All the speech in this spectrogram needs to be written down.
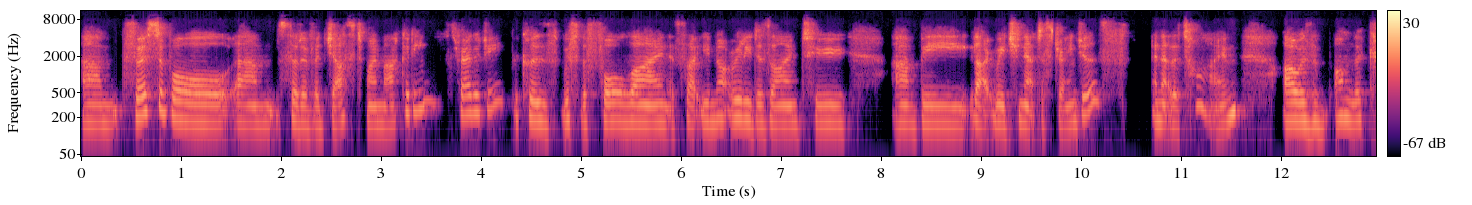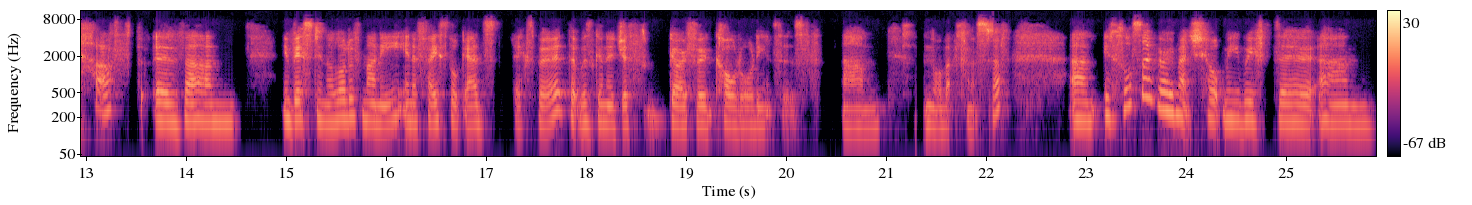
Um, first of all, um, sort of adjust my marketing strategy because with the four line, it's like you're not really designed to um, be like reaching out to strangers. And at the time, I was on the cusp of um, investing a lot of money in a Facebook ads expert that was going to just go for cold audiences um, and all that kind of stuff. Um, it's also very much helped me with the um,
